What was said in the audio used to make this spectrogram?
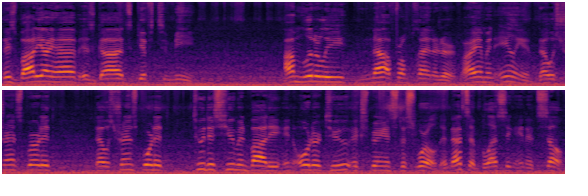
This body I have is God's gift to me. I'm literally not from planet Earth. I am an alien that was transported that was transported to this human body in order to experience this world. And that's a blessing in itself.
